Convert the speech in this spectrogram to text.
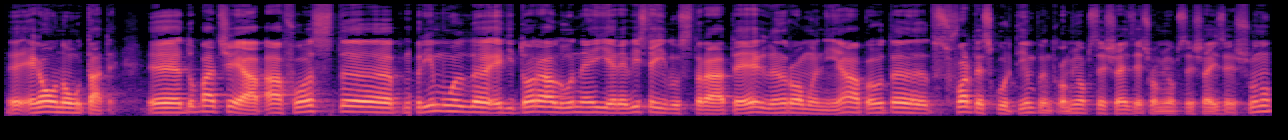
Era o noutate. După aceea a fost primul editor al unei reviste ilustrate în România, a apărut foarte scurt timp, între 1860-1861,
